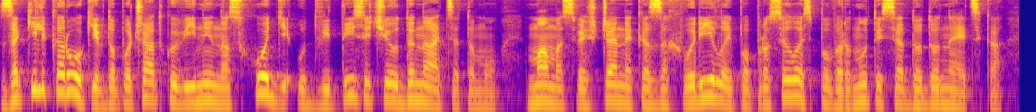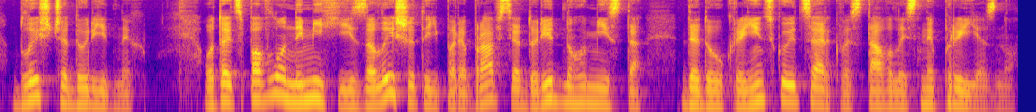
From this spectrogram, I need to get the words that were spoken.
За кілька років до початку війни на сході, у 2011-му, мама священика захворіла і попросилась повернутися до Донецька, ближче до рідних. Отець Павло не міг її залишити і перебрався до рідного міста, де до української церкви ставились неприязно.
